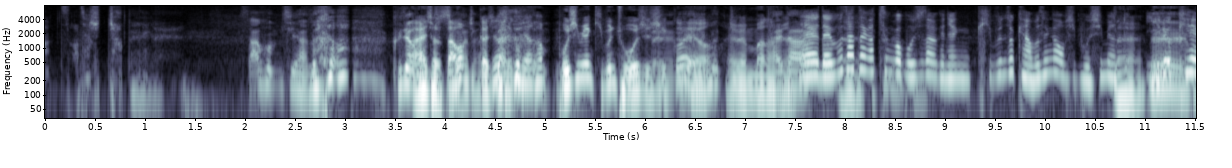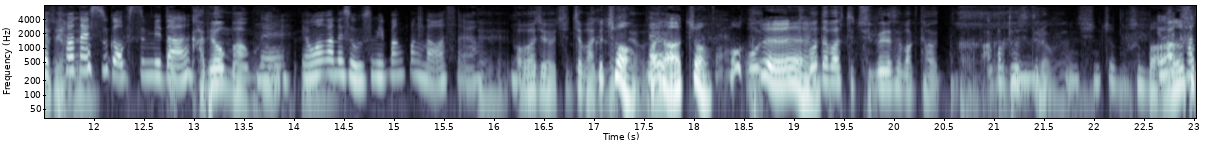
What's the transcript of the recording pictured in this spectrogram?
엄지척. 엄지척. 싸움지 않아? 그냥 아니 저 엄지척 싸움지까지는 아니고 그냥 한- 보시면 기분 좋아지실 네, 거예요. 네, 네, 좀 웬만하면. 달달- 네, 아, 내부자들 네, 같은 거. 보시다가 그냥 기분 좋게 아무 생각 없이 보시면 네. 이렇게 네. 편할 네. 수가 없습니다. 좀 가벼운 마음으로. 네, 영화관에서 웃음이 빵빵 나왔어요. 네. 음. 어 맞아요. 진짜 많이 그쵸? 웃었어요. 많이 네. 나왔죠. 맞아요. 어 어, 그래. 두번 다 봤을 때 주변에서 막 다 빵빵 터지더라고요. 음, 진짜 무슨 뭐안 요즘 웃었던.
